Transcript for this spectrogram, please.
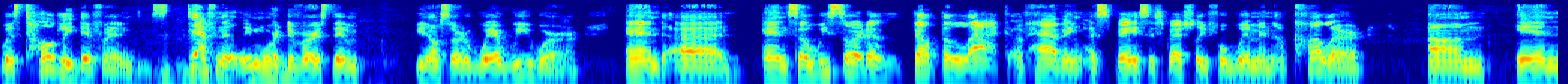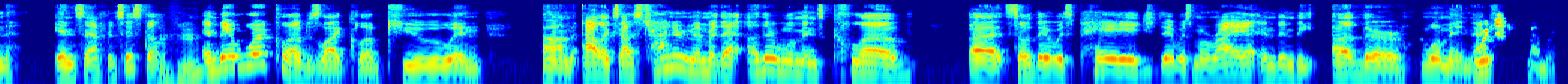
was totally different. It's Definitely more diverse than you know, sort of where we were, and uh, and so we sort of felt the lack of having a space, especially for women of color, um, in in San Francisco. And there were clubs like Club Q and um, Alex. I was trying to remember that other women's club. Uh, so there was Paige, there was Mariah, and then the other woman. Which can't.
